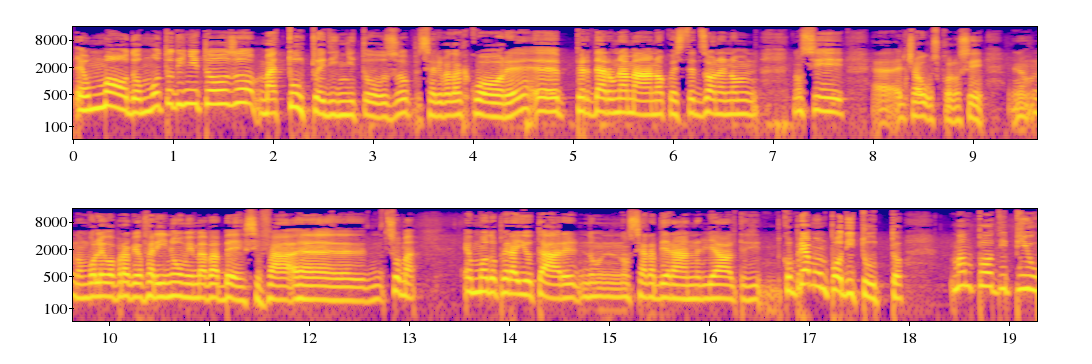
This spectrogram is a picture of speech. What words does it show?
è un modo molto dignitoso, ma tutto è dignitoso, se arriva dal cuore, eh, per dare una mano a queste zone. Non, non si. eh, il ciauscolo, sì, non non volevo proprio fare i nomi, ma vabbè, si fa. eh, insomma, è un modo per aiutare, non, non si arrabbieranno gli altri. Compriamo un po' di tutto, ma un po' di più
